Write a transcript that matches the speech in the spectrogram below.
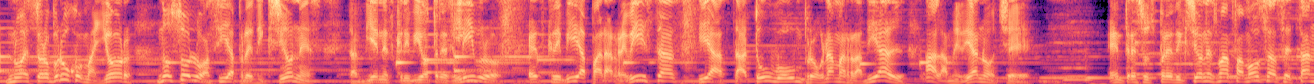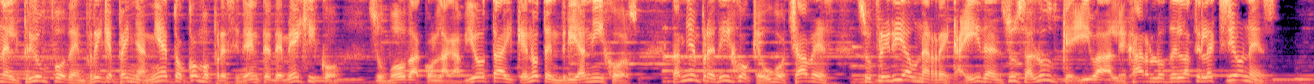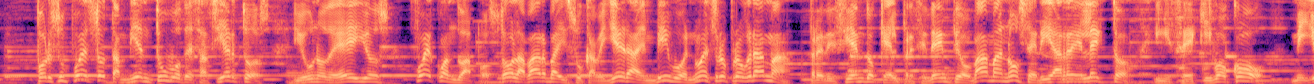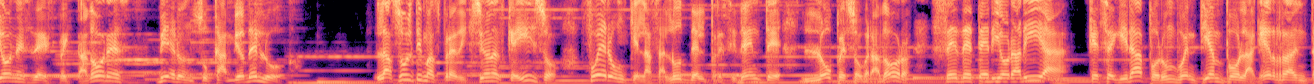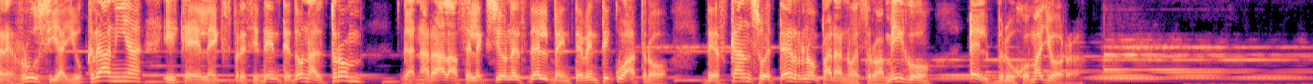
Nuestro brujo mayor no solo hacía predicciones, también escribió tres libros, escribía para revistas y hasta tuvo un programa radial a la medianoche. Entre sus predicciones más famosas están el triunfo de Enrique Peña Nieto como presidente de México, su boda con la gaviota y que no tendrían hijos. También predijo que Hugo Chávez sufriría una recaída en su salud que iba a alejarlo de las elecciones. Por supuesto, también tuvo desaciertos, y uno de ellos fue cuando apostó la barba y su cabellera en vivo en nuestro programa, prediciendo que el presidente Obama no sería reelecto, y se equivocó. Millones de espectadores vieron su cambio de look. Las últimas predicciones que hizo fueron que la salud del presidente López Obrador se deterioraría, que seguirá por un buen tiempo la guerra entre Rusia y Ucrania y que el expresidente Donald Trump ganará las elecciones del 2024. Descanso eterno para nuestro amigo, el Brujo Mayor.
